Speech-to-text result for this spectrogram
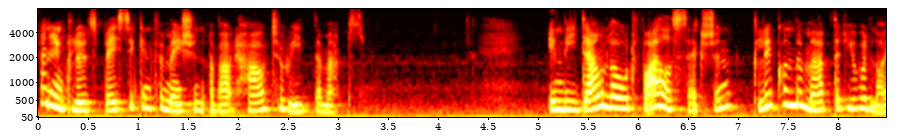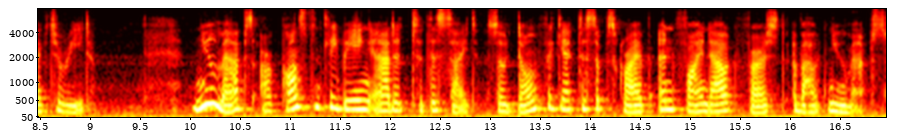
and includes basic information about how to read the maps. In the Download Files section, click on the map that you would like to read. New maps are constantly being added to the site, so don't forget to subscribe and find out first about new maps.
